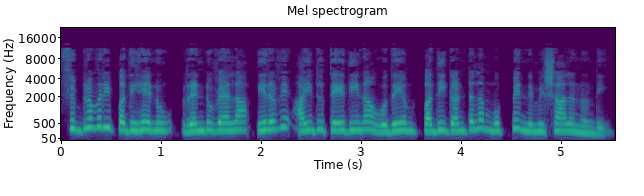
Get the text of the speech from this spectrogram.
ఫిబ్రవరి పదిహేను రెండు వేల ఇరవై ఐదు తేదీన ఉదయం పది గంటల ముప్పై నిమిషాల నుండి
